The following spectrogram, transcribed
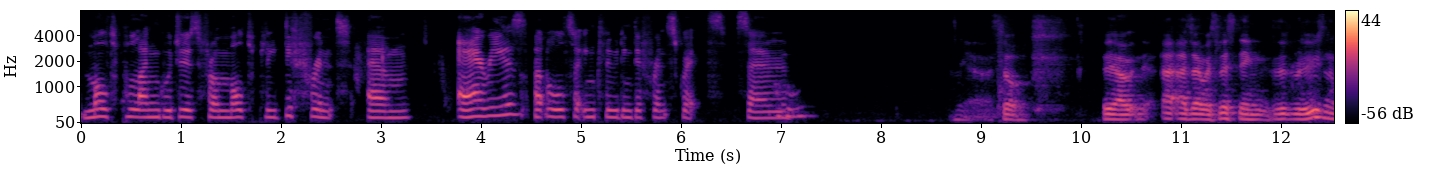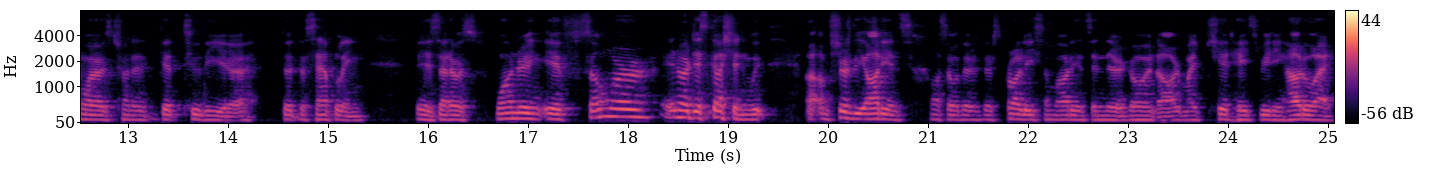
multiple languages from multiply different um, areas but also including different scripts so Mhm. Yeah. So, yeah, as I was listening, the reason why I was trying to get to the uh, the, the sampling is that I was wondering if somewhere in our discussion, we, I'm sure the audience also there, there's probably some audience in there going, "Oh, my kid hates reading. How do I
